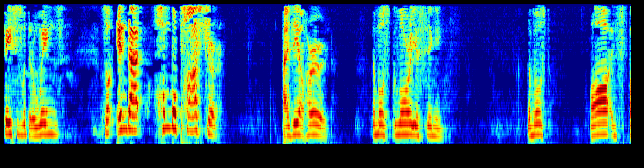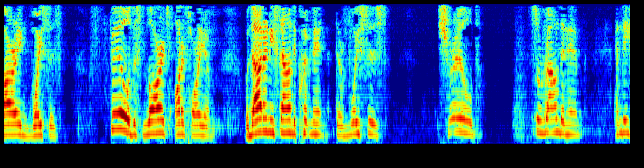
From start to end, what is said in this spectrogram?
faces with their wings. So in that humble posture, Isaiah heard the most glorious singing, the most awe-inspiring voices filled this large auditorium without any sound equipment. Their voices shrilled, surrounded him, and they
